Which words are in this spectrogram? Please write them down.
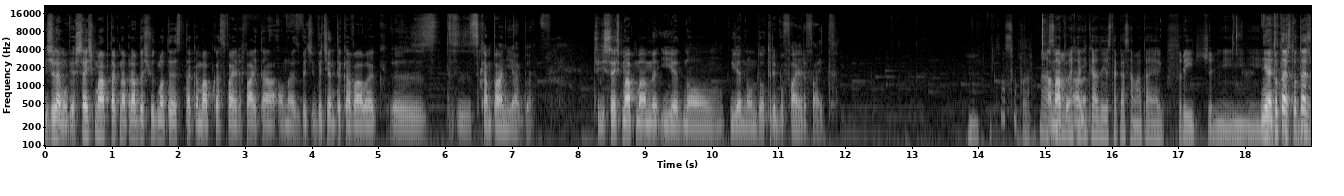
źle mówię, 6 map, tak naprawdę siódma to jest taka mapka z Firefighta, ona jest wyci wycięty kawałek y, z, z, kampanii jakby. Czyli 6 map mamy i jedną, jedną do trybu Firefight. No super. No, a, a mapy, mechanika a... jest taka sama, tak jak Reach, czyli... Nie, nie, nie, nie to, też, to, też,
